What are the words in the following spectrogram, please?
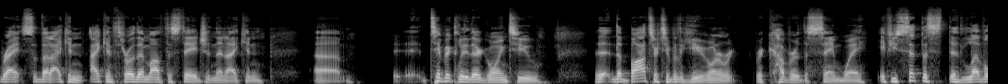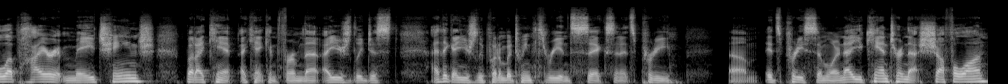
right? So that I can I can throw them off the stage and then I can um typically they're going to the, the bots are typically going to re- recover the same way. If you set the, the level up higher, it may change, but I can't I can't confirm that. I usually just I think I usually put them between three and six, and it's pretty um, it's pretty similar. Now you can turn that shuffle on,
